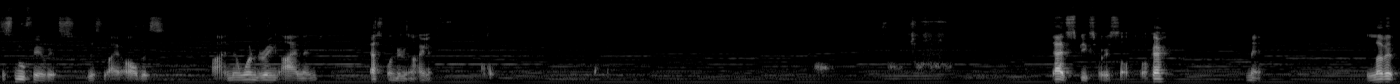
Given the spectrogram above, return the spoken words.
just new favorites. This right, all this, uh, and then Wandering Island. That's Wandering Island. That speaks for itself. Okay, man, love it.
